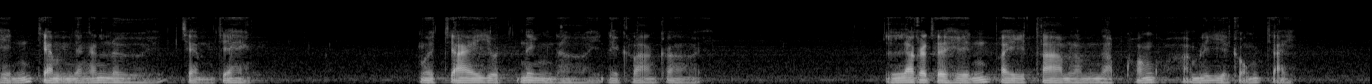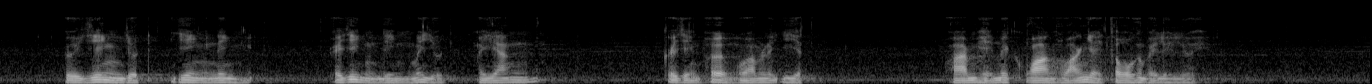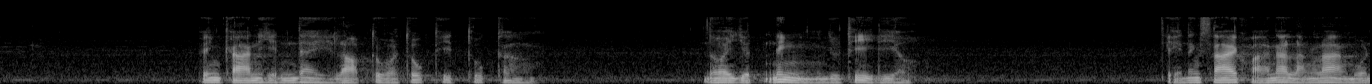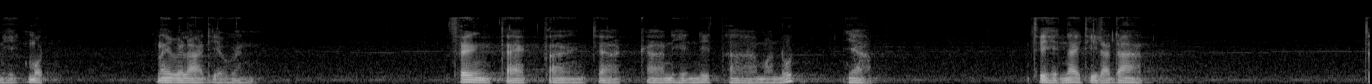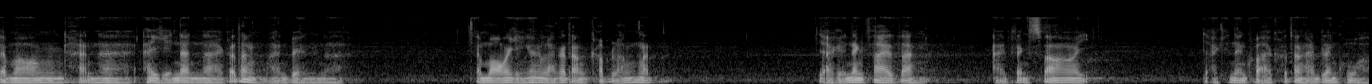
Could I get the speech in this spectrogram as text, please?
เห็นแจ่มอย่างนั้นเลย แจ่มแจ้ง เมื่อใจหยุดนิ่งได้ในกลางกาย แล้วก็จะเห็นไปตามลำดับของความละเอียดของใจ คือยิ่งหยุดยิ่งนิ่ง ก็ยิ่งดิ่งไม่หยุดไม่ยัง้ง ก็ยิ่งเพิ่มความละเอียด ความเห็นไม่กว้างขวางใหญ่โตขึ้นไปเรื่อยๆ เป็นการเห็นได้รอบตัวทุกทิศทุกทาง โดยหยุดนิ่งอยู่ที่เดียวเห็นทั้งซ้ายขวาหน้าหลังล่างบนหินหมด ในเวลาเดียวกัน ซึ่งแตกต่างจากการเห็นด้วยตามนุษย์หยาบ ที่เห็นได้ทีละด้าน จะมองด้านหน้าให้เห็นด้านหน้าก็ต้องหันไปข้างหน้า จะมองเห็นข้างหลังก็ต้องกลับหลังมันอยากเห็นทางซ้ายต้องหันไปทางซ้ายอยากเห็นทางขวาก็ต้องหันไปทางขวา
